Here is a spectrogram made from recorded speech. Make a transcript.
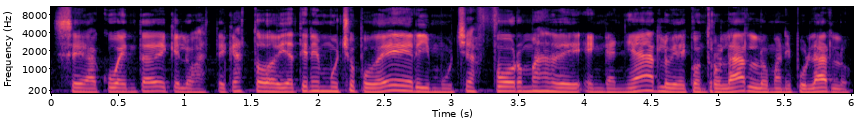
se da cuenta de que los aztecas todavía tienen mucho poder y muchas formas de engañarlo y de controlarlo, manipularlo.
